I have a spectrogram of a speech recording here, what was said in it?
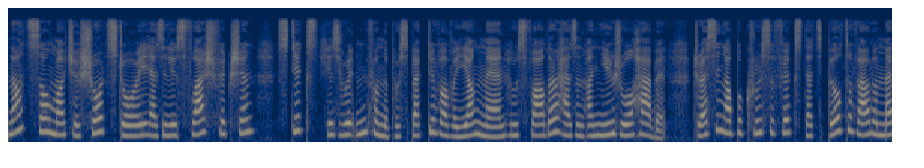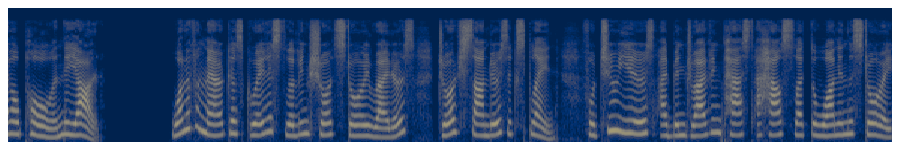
Not so much a short story as it is flash fiction, Sticks is written from the perspective of a young man whose father has an unusual habit, dressing up a crucifix that's built about a metal pole in the yard. One of America's greatest living short story writers, George Saunders explained, For two years I'd been driving past a house like the one in the story,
